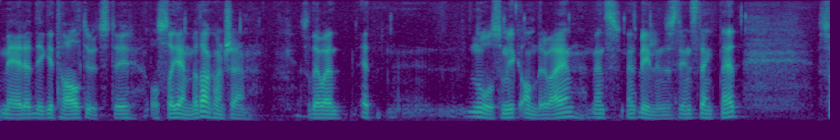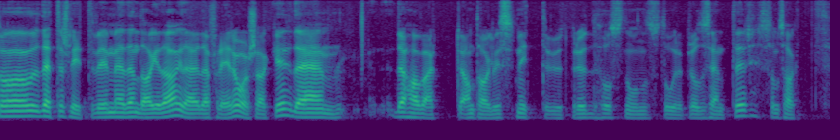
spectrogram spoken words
mer digitalt utstyr også hjemme, da kanskje. Så det var en, et, noe som gikk andre veien mens, mens, bilindustrien stengte ned. Så dette sliter vi med den dag i dag. Det er, det er flere årsaker. Det, det har vært antagelig smitteutbrudd hos noen store produsenter, som sagt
